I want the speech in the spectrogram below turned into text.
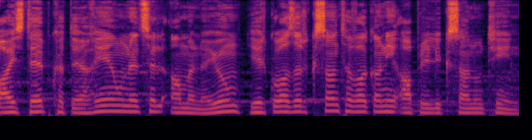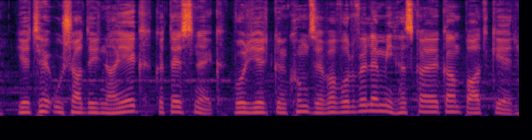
Այս դեպքը տեղի է ունեցել ԱՄՆ-ում 2020 թվականի ապրիլի 28-ին։ Եթե ուշադիր նայեք, կտեսնեք, որ երկնքում ձևավորվել է մի հսկայական պատկեր,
